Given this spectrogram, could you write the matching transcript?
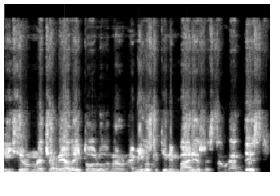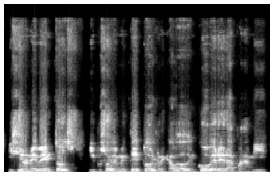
e hicieron una charreada y todo lo donaron. Amigos que tienen bares, restaurantes, hicieron eventos y pues obviamente todo el recaudado en cover era para mí.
